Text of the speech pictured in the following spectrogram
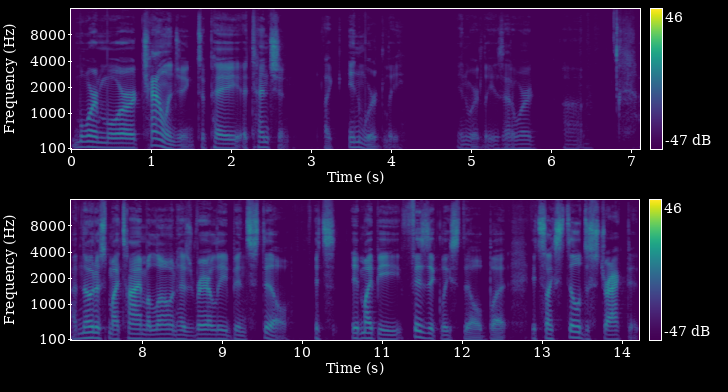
more and more challenging to pay attention, like inwardly. Inwardly, is that a word? Um, I've noticed my time alone has rarely been still it's it might be physically still, but it's like still distracted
